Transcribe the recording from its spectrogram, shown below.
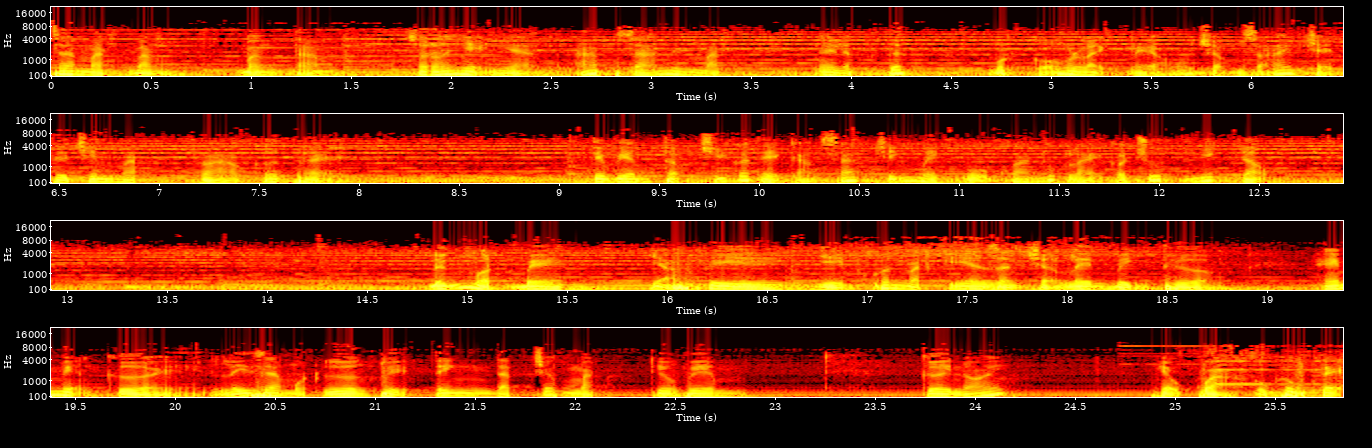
ra mặt bằng băng tầm, sau đó nhẹ nhàng áp dán lên mặt. Ngay lập tức, một cỗ lạnh lẽo chậm rãi chạy từ trên mặt vào cơ thể. Tiêu viêm thậm chí có thể cảm giác chính mình ngũ quan lúc này có chút nhích động. Đứng một bên, Nhã Phi nhìn khuôn mặt kia dần trở lên bình thường, hé miệng cười, lấy ra một gương thủy tinh đặt trước mặt tiêu viêm. Cười nói, hiệu quả cũng không tệ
